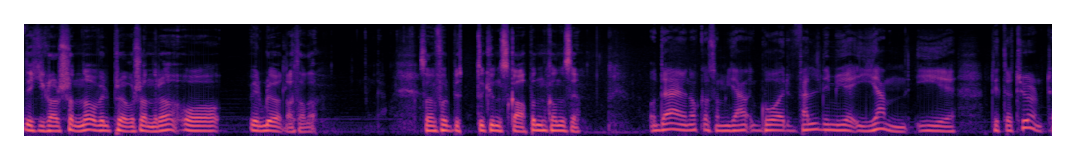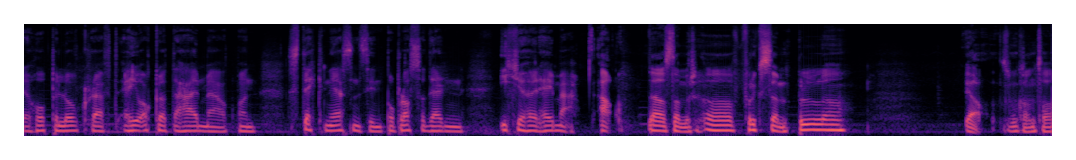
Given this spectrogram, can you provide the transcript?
de ikke klarer å skjønne, og vil prøve å skjønne det, og vil bli ødelagt av det. Så den forbudte kunnskapen, kan du si. Og det er jo noe som går veldig mye igjen i litteraturen til HP Lovecraft, er jo akkurat det her med at man stikker nesen sin på plasser der den ikke hører hjemme. Ja, det stemmer. For eksempel uh, Ja, som kan ta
